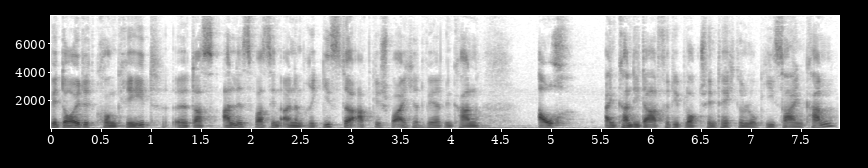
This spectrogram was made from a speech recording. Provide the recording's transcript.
bedeutet konkret, äh, dass alles, was in einem Register abgespeichert werden kann, auch ein Kandidat für die Blockchain-Technologie sein kann.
